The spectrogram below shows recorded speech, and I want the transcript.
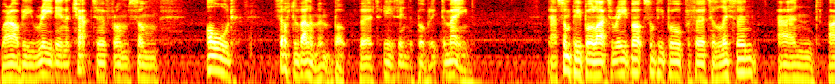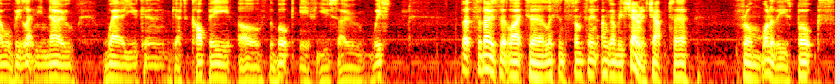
where I'll be reading a chapter from some old self development book that is in the public domain. Now, some people like to read books, some people prefer to listen, and I will be letting you know where you can get a copy of the book if you so wish. But for those that like to listen to something, I'm going to be sharing a chapter from one of these books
